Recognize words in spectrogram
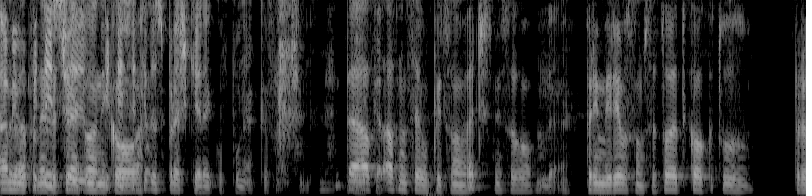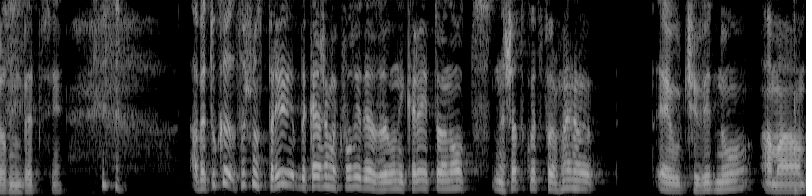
ами, опити се, на Никола. Опити се ти да спреш Кереков по някакъв начин. да, аз, аз не се опитвам вече, смисъл. Да. Примирил съм се. Той е такова като природно бедствие. Абе, тук всъщност преди да кажем каквото и да е за Unicredit, то е едно от нещата, което според мен е очевидно, ама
